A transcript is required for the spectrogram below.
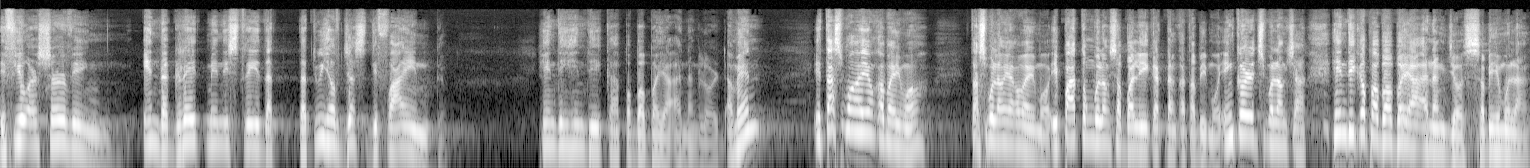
If you are serving in the great ministry that, that we have just defined, hindi-hindi ka pababayaan ng Lord. Amen? Itas mo nga yung kamay mo. Tas mo lang yung kamay mo. Ipatong mo lang sa balikat ng katabi mo. Encourage mo lang siya. Hindi ka pababayaan ng Diyos. Sabihin mo lang.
